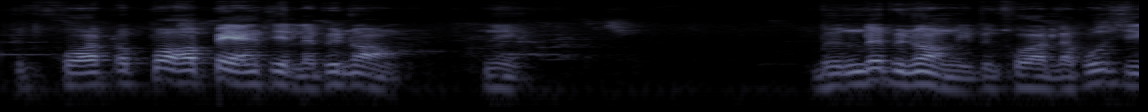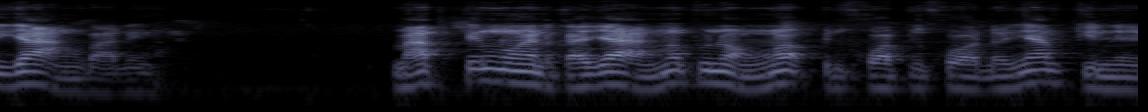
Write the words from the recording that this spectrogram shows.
เป็นขอดเอาปอเอาแป้งสิแหละพี่น้องนี่ เบิ่งได้อพี่น้องนี่เป็นขวดแล้วผู้สิย่างบาดนี้มักจังน้อยแล้วก็ย่างเนาะพี่น้องเนาะเป็นขวดเป็นขวดแล้วย่ามกินนี่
